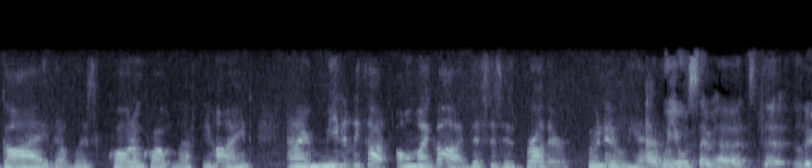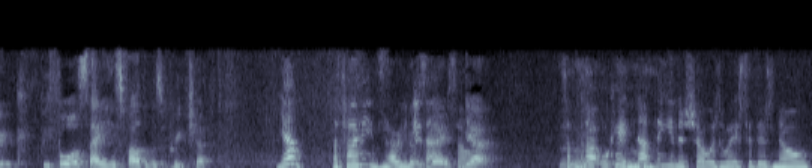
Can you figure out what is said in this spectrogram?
guy that was quote unquote left behind? And I immediately thought, oh my God, this is his brother. Who knew? Had And we also heard that Luke before say his father was a preacher. yeah, that's what I mean. That's He, how we he knew his that. So, yeah. so I thought, okay, mm. nothing in the show is wasted. There's no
